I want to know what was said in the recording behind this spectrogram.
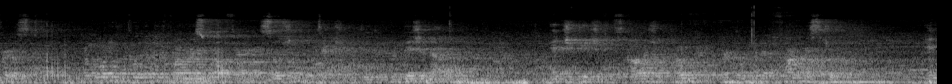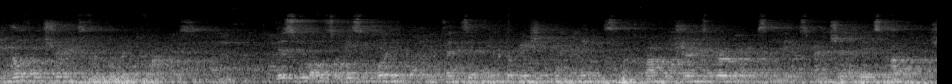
First, promoting coconut farmers' welfare and social protection through the provision of educational scholarship program for coconut farmers' children and health insurance for coconut farmers. This will also be supported by intensive information campaigns on crop insurance programs and the expansion of its coverage.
